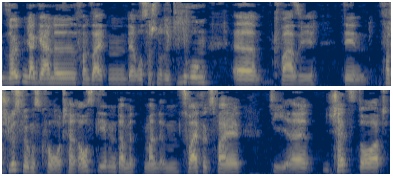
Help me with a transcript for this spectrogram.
sollten ja gerne von Seiten der russischen Regierung äh, quasi den Verschlüsselungscode herausgeben, damit man im Zweifelsfall die äh, Chats dort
